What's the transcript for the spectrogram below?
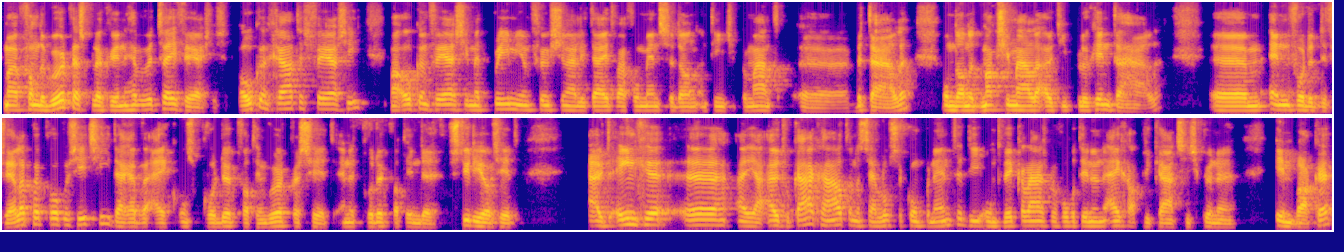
Maar van de WordPress plugin hebben we twee versies. Ook een gratis versie, maar ook een versie met premium functionaliteit waarvoor mensen dan een tientje per maand uh, betalen, om dan het maximale uit die plugin te halen. Um, en voor de developer propositie, daar hebben we ons product wat in WordPress zit en het product wat in de studio zit, uiteenge, uh, ja, uit elkaar gehaald. En dat zijn losse componenten die ontwikkelaars bijvoorbeeld in hun eigen applicaties kunnen inbakken.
